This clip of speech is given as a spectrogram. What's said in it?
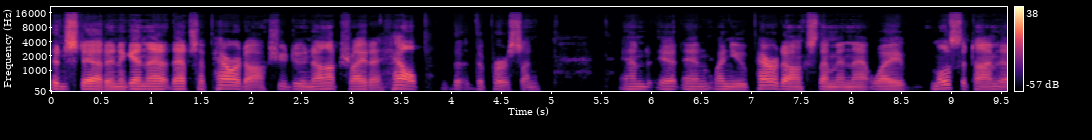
Instead, and again, that, that's a paradox. You do not try to help the, the person, and it and when you paradox them in that way, most of the time they'll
